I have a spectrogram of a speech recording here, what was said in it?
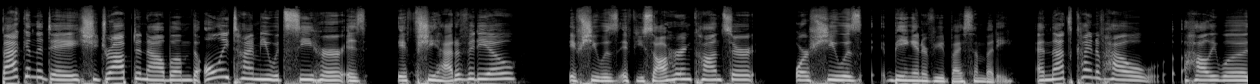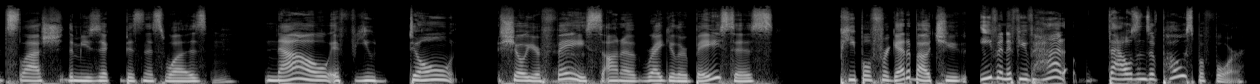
back in the day, she dropped an album. The only time you would see her is if she had a video, if she was if you saw her in concert, or if she was being interviewed by somebody. And that's kind of how Hollywood slash the music business was. Now, if you don't show your face on a regular basis, people forget about you, even if you've had thousands of posts before.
